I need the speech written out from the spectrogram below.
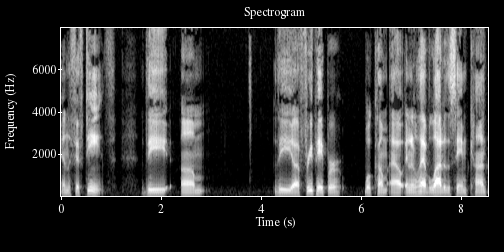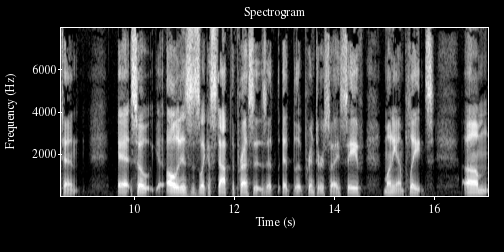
and the fifteenth. The um, the uh, free paper will come out and it'll have a lot of the same content. At, so all it is is like a stop the presses at at the printer. So I save money on plates. Um,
